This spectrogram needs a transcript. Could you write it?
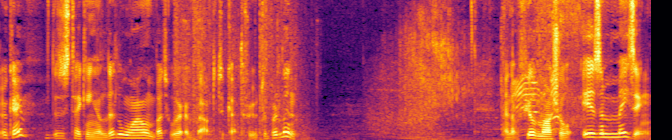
Okay, this is taking a little while, but we're about to cut through to Berlin. And our field marshal is amazing.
